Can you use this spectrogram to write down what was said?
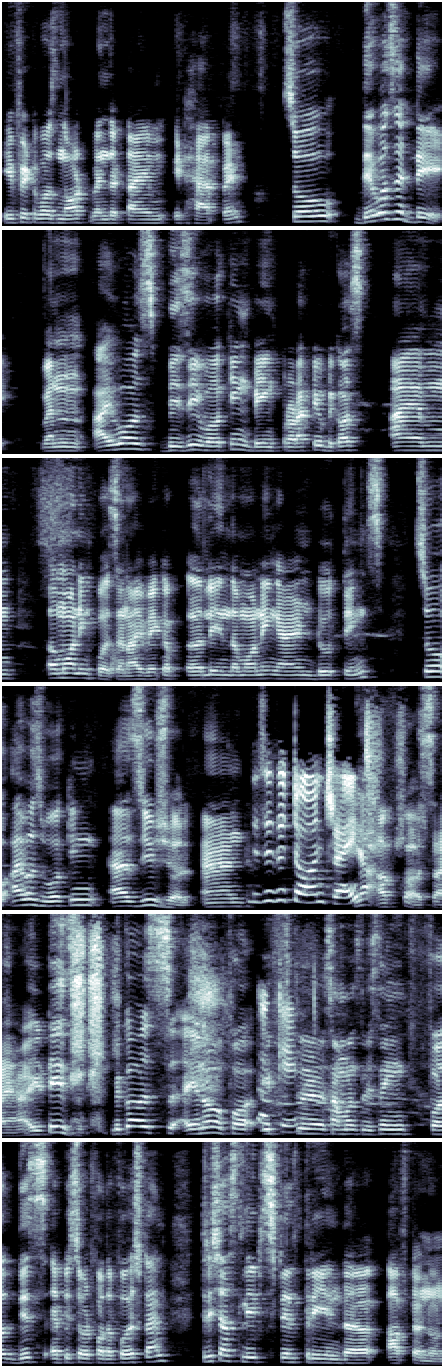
if it was not when the time it happened. So, there was a day when I was busy working, being productive because I am a morning person. I wake up early in the morning and do things. So, I was working as usual and This is a taunt, right? yeah of course I, it is because you know for Okay. if uh, someone's listening for this episode for the first time thrisha sleeps till 3 in the afternoon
